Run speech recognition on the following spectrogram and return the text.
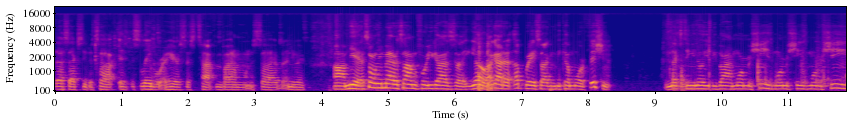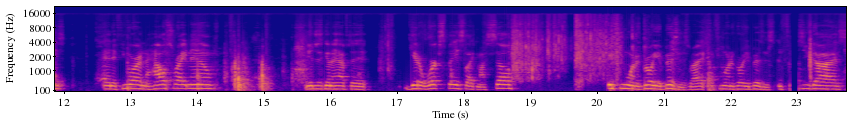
That's actually the top. It's, it's labeled right here. It says top and bottom on the side. But anyway, um, yeah, it's only a matter of time before you guys like, yo, I gotta upgrade so I can become more efficient. The next thing you know, you'll be buying more machines, more machines, more machines. And if you are in the house right now, you're just gonna have to get a workspace like myself if you want to grow your business, right? If you want to grow your business. And for those of you guys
